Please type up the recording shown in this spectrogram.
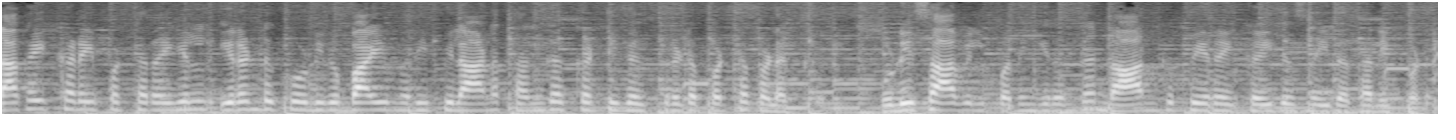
நகைக்கடை பட்டறையில் இரண்டு கோடி ரூபாய் மதிப்பிலான தங்க கட்டிகள் திருடப்பட்ட வழக்கு. ஒடிசாவில் பதுங்கியிருந்த நான்கு பேரை கைது செய்த தனிப்படை.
